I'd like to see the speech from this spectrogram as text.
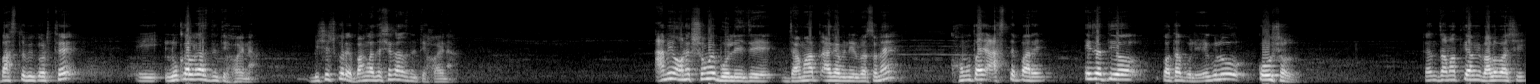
বাস্তবিক অর্থে এই লোকাল রাজনীতি হয় না। বিশেষ করে বাংলাদেশের রাজনীতি হয় না। আমি অনেক সময় বলি যে জামাত আগামী নির্বাচনে ক্ষমতায় আসতে পারে এই জাতীয় কথা বলি। এগুলো কৌশল। কারণ জামাতকে আমি ভালোবাসি।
